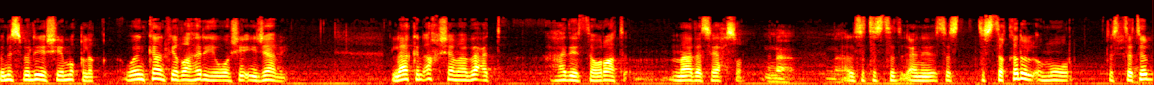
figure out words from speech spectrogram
بالنسبة لي شيء مقلق وإن كان في ظاهره هو شيء إيجابي. لكن أخشى ما بعد هذه الثورات ماذا سيحصل؟ نعم نعم. هل ستست يعني تست- تستقر الأمور تستتب؟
